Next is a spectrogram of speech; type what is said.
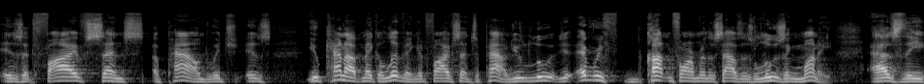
is at five cents a pound, which is, you cannot make a living at five cents a pound. You lose, every cotton farmer in the South is losing money as the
